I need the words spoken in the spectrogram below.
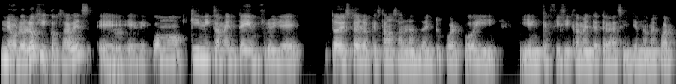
neurológico, ¿sabes? Eh, eh, de cómo químicamente influye todo esto de lo que estamos hablando en tu cuerpo y, y en que físicamente te vas sintiendo mejor.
